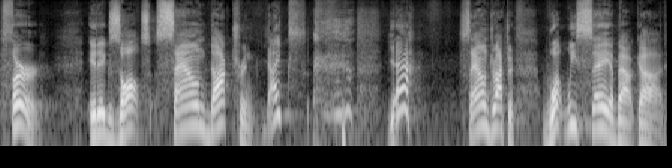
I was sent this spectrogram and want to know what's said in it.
Third, it exalts sound doctrine. Yikes. yeah, sound doctrine. What we say about God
